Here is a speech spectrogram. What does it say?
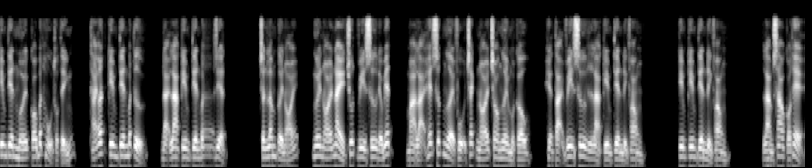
kim tiên mới có bất hủ thuộc tính, thái ất kim tiên bất tử, đại la kim tiên bất diệt. Trần lâm cười nói, ngươi nói này chút vi sư đều biết, mà lại hết sức người phụ trách nói cho ngươi một câu, hiện tại vi sư là kim tiên đình phong. Kim kim tiên đình phong. Làm sao có thể?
